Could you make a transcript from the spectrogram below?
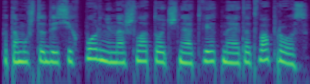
потому что до сих пор не нашла точный ответ на этот вопрос.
